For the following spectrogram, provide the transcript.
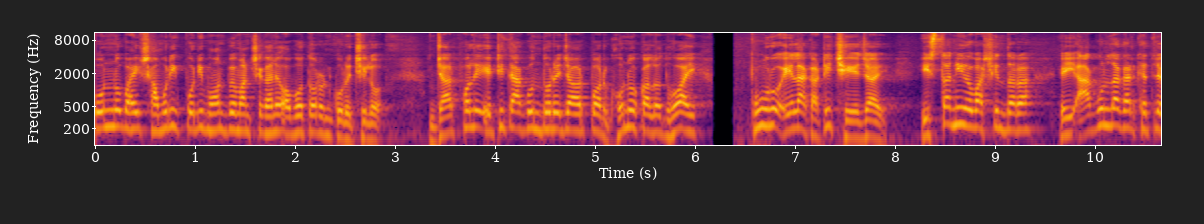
পণ্যবাহী সামরিক পরিবহন বিমান সেখানে অবতরণ করেছিল, যার ফলে এটিতে আগুন ধরে যাওয়ার পর ঘন কালো ধোঁয়ায় পুরো এলাকাটি ছেয়ে যায়। স্থানীয় বাসিন্দারা এই আগুন লাগার ক্ষেত্রে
